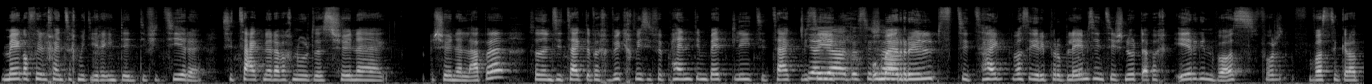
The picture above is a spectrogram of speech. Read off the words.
mega viel können sich mit ihr identifizieren. Sie zeigt nicht einfach nur das schöne schöne Leben, sondern sie zeigt einfach wirklich, wie sie verpennt im Bett liegt. Sie zeigt, wie Ja, sie ja, ist umrülpst. Sie zeigt, was ihre Probleme sind. Sie schnurrt einfach irgendwas, vor, was sie gerade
